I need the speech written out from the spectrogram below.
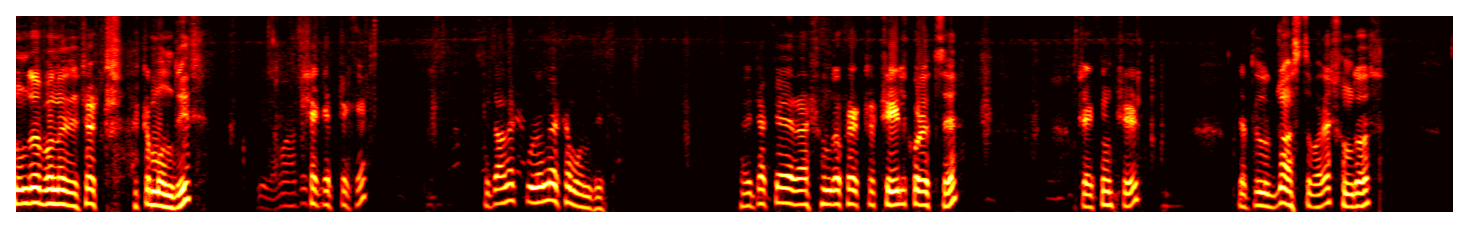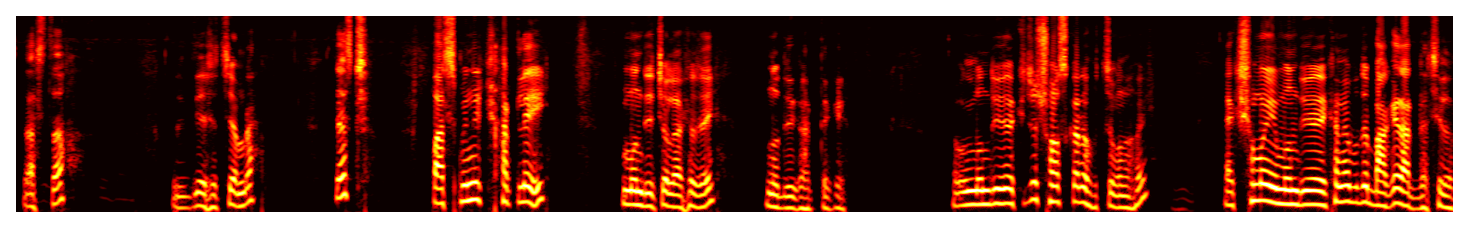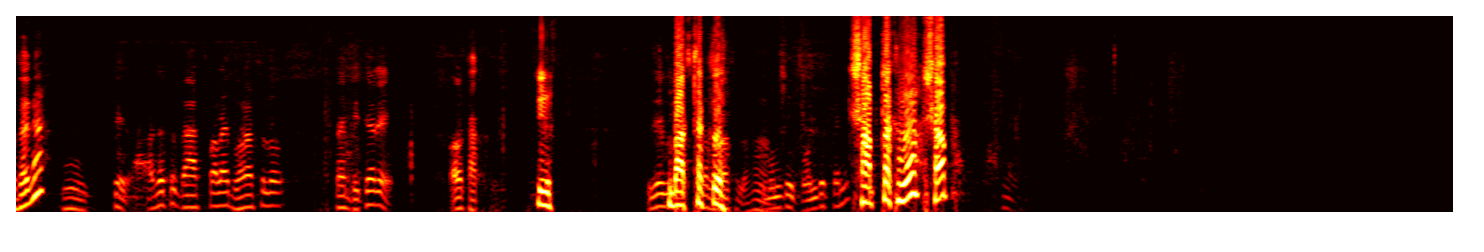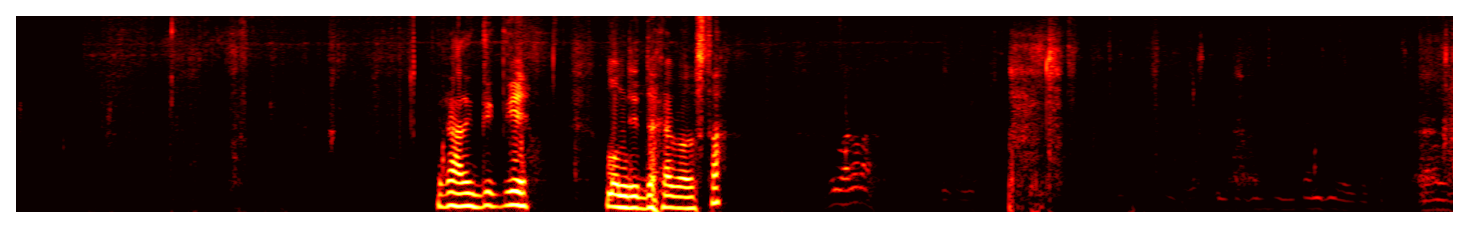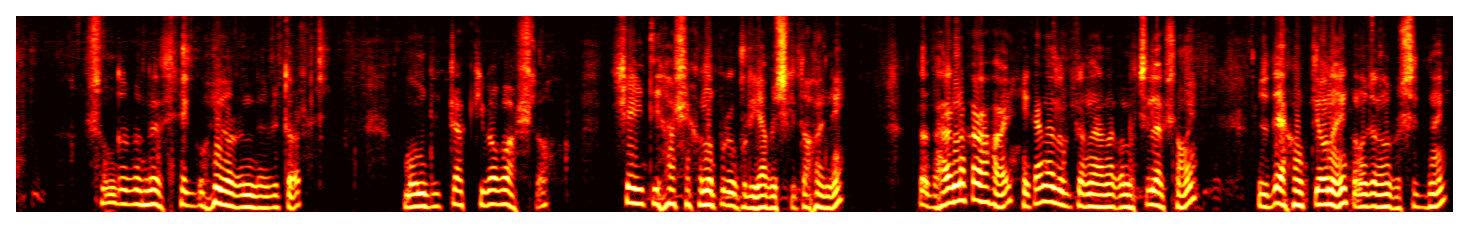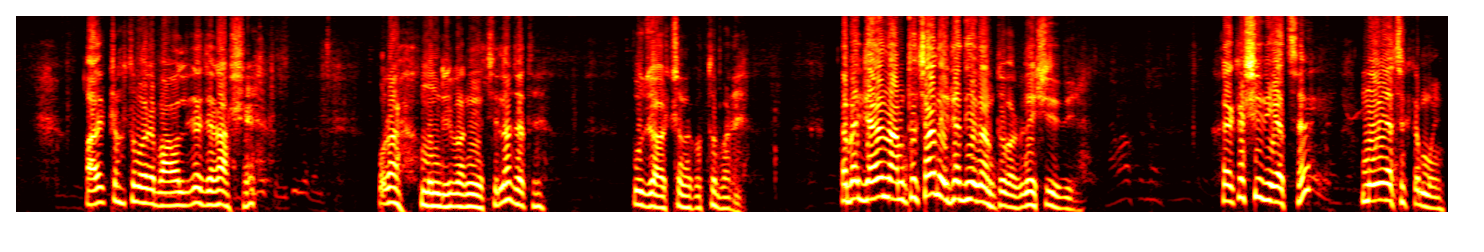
সুন্দরবনের এটা একটা- মন্দির শেখের থেকে। এটা অনেক পুরনো একটা মন্দির। এটাকে এরা সুন্দর করে একটা ট্রেল করেছে, ট্রেকিং ট্রেল যাতে লোকজন আসতে পারে, সুন্দর রাস্তা। ওদিক দিয়ে এসেছি আমরা। জাস্ট পাঁচ মিনিট হাঁটলেই মন্দির চলে আসা যায়, নদীর ঘাট থেকে। এবং মন্দিরের কিছু সংস্কারও হচ্ছে মনে হয়। এক সময় এই মন্দিরের এখানে বোধহয় বাঘের আড্ডা ছিল, তাই না? আগে তো গাছপালায় ভরা ছিল তার ভিতরে ও থাকতো। বাঘ থাকতো? হ্যাঁ। মন্দির বন্ধ কেন? সাপ থাকে না? সাপ? এটা আরেক দিক দিয়ে মন্দির দেখার ব্যবস্থা। সুন্দরবনের এই গহীন অরণ্যের ভিতর মন্দিরটা কীভাবে আসলো, সেই ইতিহাস এখনও পুরোপুরি আবিষ্কৃত হয়নি। তো ধারণা করা হয়, এখানে লোকজনের আনাগোনা ছিল এক সময়, যদি এখন কেউ নেই, কোনো জনপ্রসিদ্ধি নেই। আরেকটা হতে পারে বাঙালিরা যারা আসে, ওরা মন্দির বানিয়েছিল যাতে পূজা অর্চনা করতে পারে। তবে যারা নামতে চান, এটা দিয়ে নামতে পারবেন, এই সিঁড়ি দিয়ে। একটা সিঁড়ি আছে মই আছে একটা মই।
